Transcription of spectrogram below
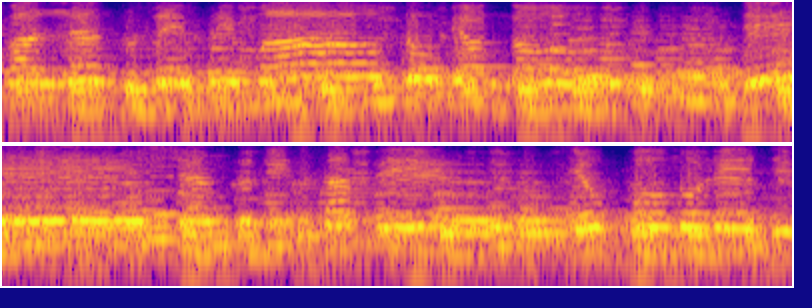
falando sempre mal do meu nome, deixando de saber se eu vou morrer de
